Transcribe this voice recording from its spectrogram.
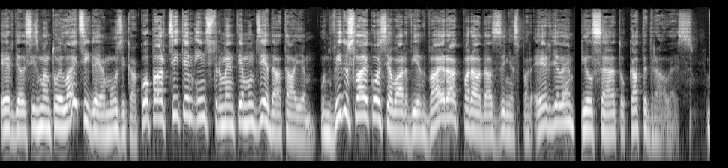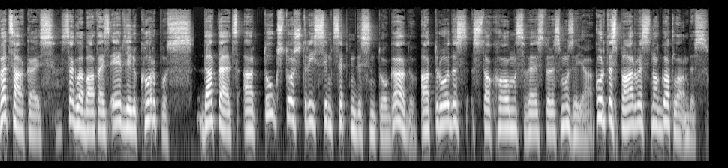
ērģeles izmantoja laicīgajā mūzikā kopā ar citiem instrumentiem un dziedātājiem, un viduslaikos jau arvien vairāk parādās ziņas par ērģelēm pilsētu katedrālēs. Vecākais saglabātais ērģeļu korpus, datēts ar 1370. gadu, atrodas Stokholmas vēstures muzejā, kur tas pārvests no Gotlandes.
